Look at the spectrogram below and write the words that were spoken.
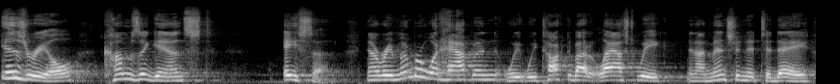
Israel comes against Asa. Now, remember what happened? We, we talked about it last week, and I mentioned it today.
